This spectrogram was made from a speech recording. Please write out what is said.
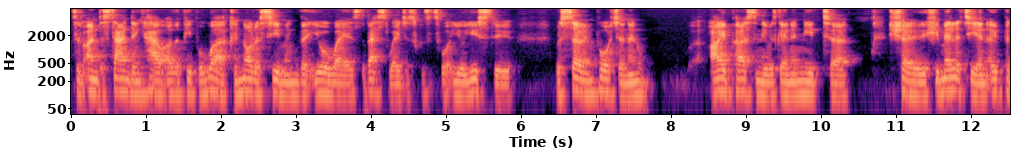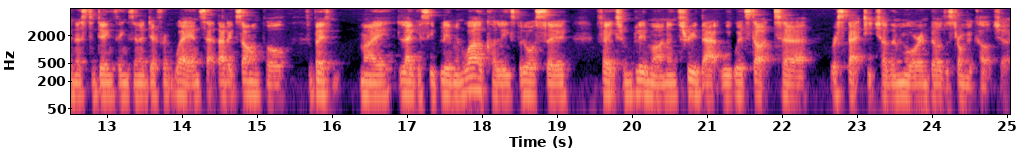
sort of understanding how other people work and not assuming that your way is the best way just because it's what you're used to was so important. And I personally was going to need to show humility and openness to doing things in a different way and set that example for both my legacy Bloom and Wild colleagues, but also folks from Bloemon. And through that, we would start to respect each other more and build a stronger culture.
